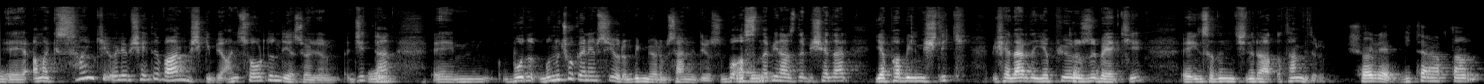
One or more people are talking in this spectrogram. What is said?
e, ama sanki öyle bir şey de varmış gibi. Hani sordun diye söylüyorum. Cidden e, bunu, bunu çok önemsiyorum. Bilmiyorum sen ne diyorsun. Bu aslında biraz da bir şeyler yapabilmişlik, bir şeyler de yapıyoruzu belki e, insanın içini rahatlatan bir durum. Şöyle bir taraftan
